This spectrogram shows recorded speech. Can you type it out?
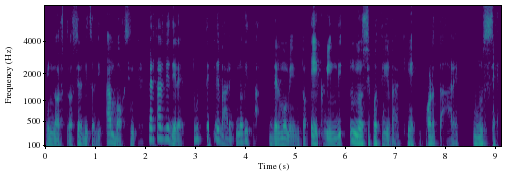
il nostro servizio di unboxing per farvi vedere tutte le varie novità del momento. E quindi non si poteva che portare un set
